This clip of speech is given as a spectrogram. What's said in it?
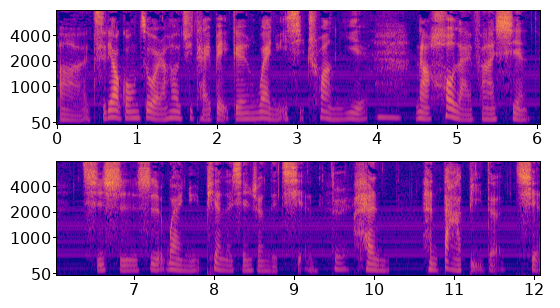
啊、呃、辞掉工作，然后去台北跟外女一起创业。嗯、那后来发现，其实是外女骗了先生的钱，对，很很大笔的钱。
